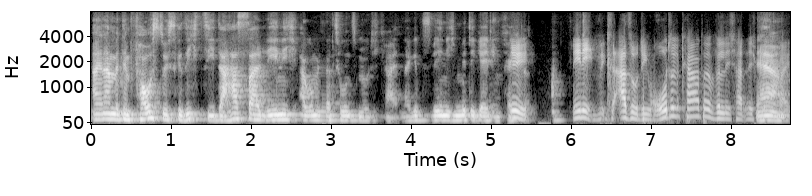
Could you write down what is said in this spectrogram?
einer mit dem Faust durchs Gesicht zieht, da hast du halt wenig Argumentationsmöglichkeiten. Da gibt es wenig Mitigating Factor. Nee, nee, nee, also die rote Karte will ich halt nicht ja.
